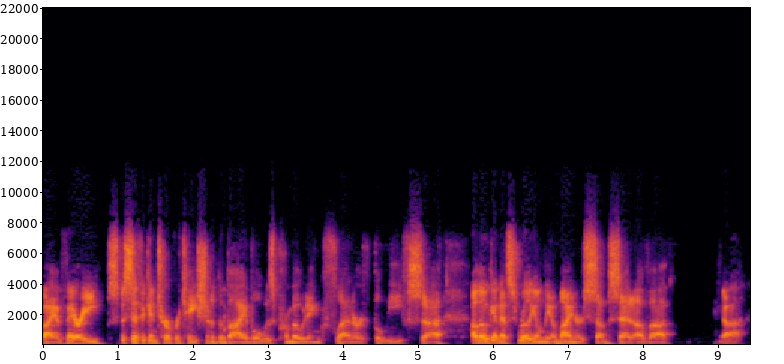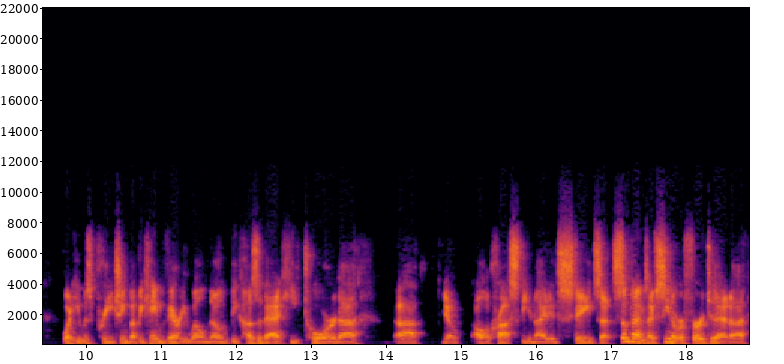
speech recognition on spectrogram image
by a very specific interpretation of the Bible, was promoting flat Earth beliefs. Uh, although again, that's really only a minor subset of uh, uh, what he was preaching, but became very well known because of that. He toured, uh, uh, you know, all across the United States. Uh, sometimes I've seen it referred to that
